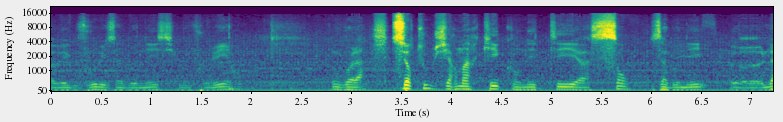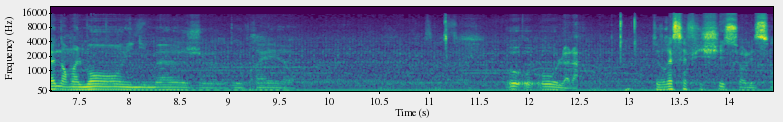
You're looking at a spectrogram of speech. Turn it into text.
avec vous les abonnés si vous voulez. Donc voilà. Surtout que j'ai remarqué qu'on était à 100 abonnés. Euh, là normalement une image devrait... Euh, oh, oh, oh là là. Devrait s'afficher sur les 100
